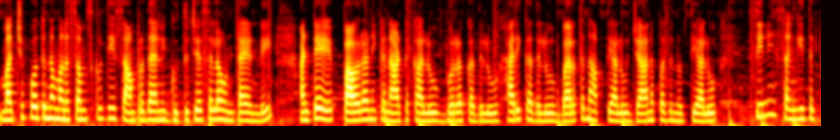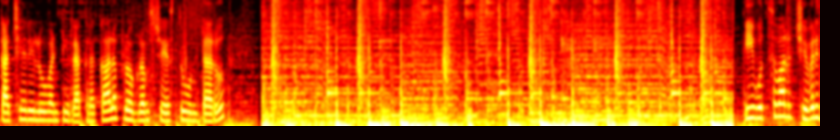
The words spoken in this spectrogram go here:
మర్చిపోతున్న మన సంస్కృతి సాంప్రదాయాన్ని గుర్తు చేసేలా ఉంటాయండి. అంటే పౌరాణిక నాటకాలు బుర్రకథలు హరికథలు భరతనాట్యాలు జానపద నృత్యాలు సినీ సంగీత కచేరీలు వంటి రకరకాల ప్రోగ్రామ్స్ చేస్తూ ఉంటారు. ఈ ఉత్సవాలు చివరి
